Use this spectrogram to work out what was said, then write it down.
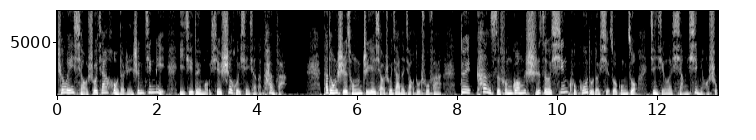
成为小说家后的人生经历，以及对某些社会现象的看法。他同时从职业小说家的角度出发，对看似风光实则辛苦孤独的写作工作进行了详细描述。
